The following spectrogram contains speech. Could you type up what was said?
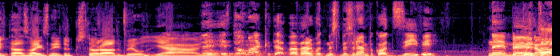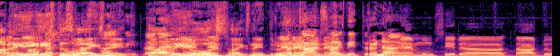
ir tā zvaigznīte, kas to rāda bildi. Jā, Ne, jo, es domāju, ka tā, varbūt mēs, mēs runājam par kaut kādu zivi. Nē, bet Bet nav tā bija īsta zvaigznīte. zvaigznīte, vai Tā ne? bija jūras zvaigznīte. Par droši. kādu zvaigznīti runāja? Nē, mums ir uh, tādu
